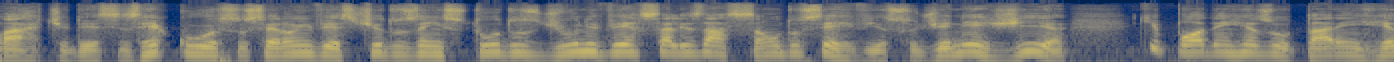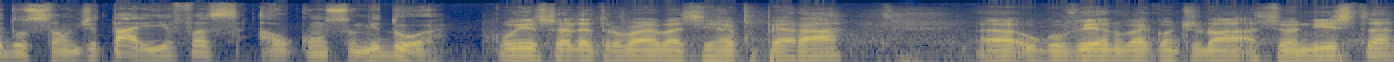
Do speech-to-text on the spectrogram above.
Parte desses recursos serão investidos em estudos de universalização do serviço de energia, que podem resultar em redução de tarifas ao consumidor. Com isso, a Eletrobras vai se recuperar, uh, o governo vai continuar acionista,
